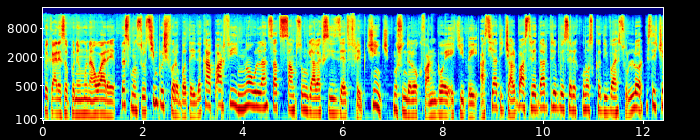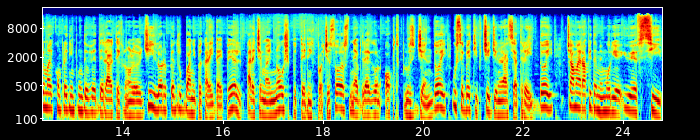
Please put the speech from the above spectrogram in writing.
pe care să punem mâna oare? Răspunsul simplu și fără bătăi de cap ar fi noul lansat Samsung Galaxy Z Flip 5. Nu sunt deloc fanboy echipei asiatice albastre, dar trebuie să recunosc că device-ul lor este cel mai complet din punct de vedere al tehnologiilor pentru banii pe care îi dai pe el. Are cel mai nou și puternic procesor Snapdragon 8 Plus Gen 2, USB tip C generația 3.2, cea mai rapidă memorie UFC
